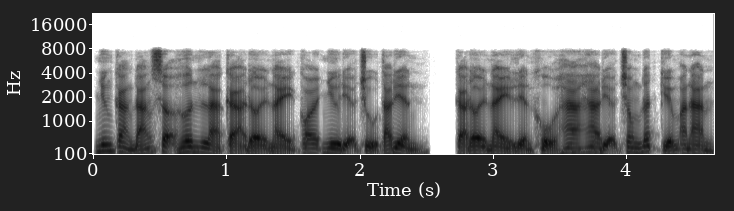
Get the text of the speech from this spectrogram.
nhưng càng đáng sợ hơn là cả đời này coi như địa chủ tá điển, cả đời này liền khổ ha ha địa trong đất kiếm ăn ăn.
